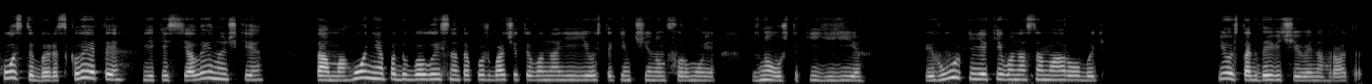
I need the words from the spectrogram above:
Хости, бересклети, якісь ялиночки. Там магонія подоболисна, також, бачите, вона її ось таким чином формує. Знову ж таки, її фігурки, які вона сама робить. І ось так девічий виноград.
